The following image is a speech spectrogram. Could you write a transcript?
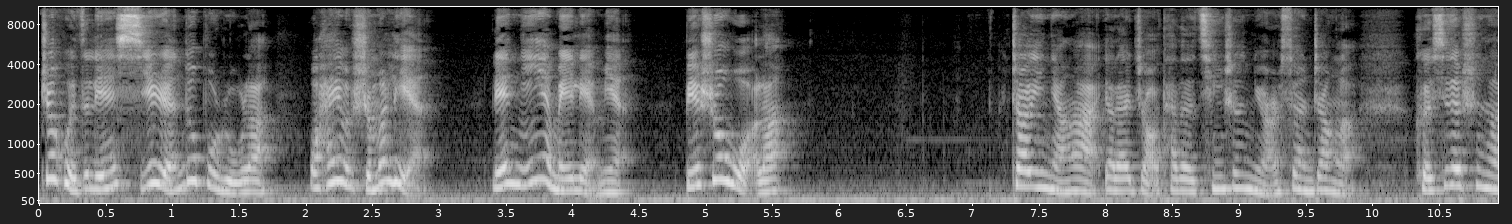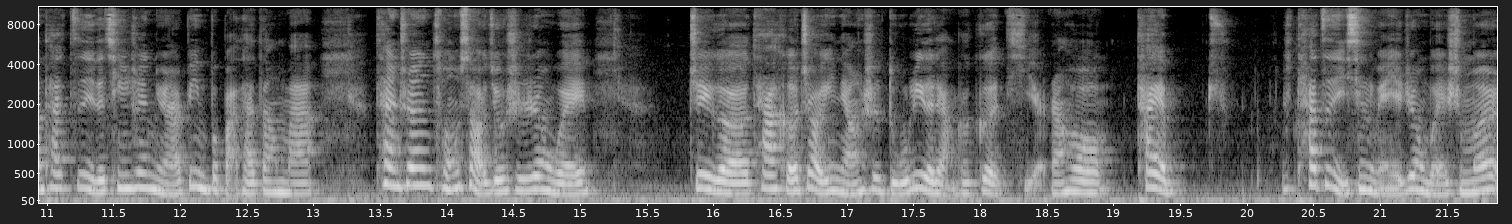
这会子连袭人都不如了，我还有什么脸？连你也没脸面，别说我了。”赵姨娘啊，要来找她的亲生女儿算账了。可惜的是呢，她自己的亲生女儿并不把她当妈。探春从小就是认为，这个她和赵姨娘是独立的两个个体。然后她也，她自己心里面也认为，什么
